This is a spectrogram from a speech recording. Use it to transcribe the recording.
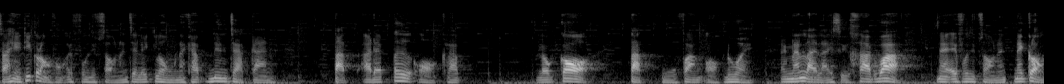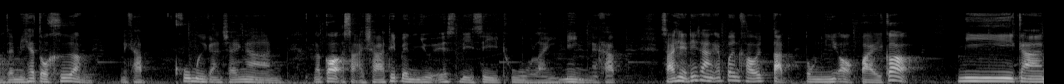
สาเหตุที่กล่องของ iPhone 12 นั้นจะเล็กลงนะครับเนื่องจากการตัดอะแดปเตอร์ออกครับ แล้วก็ตัดหูฟังออกด้วย ดังนั้นหลาย ๆ สื่อคาดว่าใน iPhone 12 นั้นในกล่องจะมีแค่ตัวเครื่องนะครับคู่มือการใช้งาน แล้วก็สายชาร์จที่เป็น USB-C to Lightning นะครับสาเหตุที่ทาง Apple เขาตัดตรงนี้ออกไปก็ มีการ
